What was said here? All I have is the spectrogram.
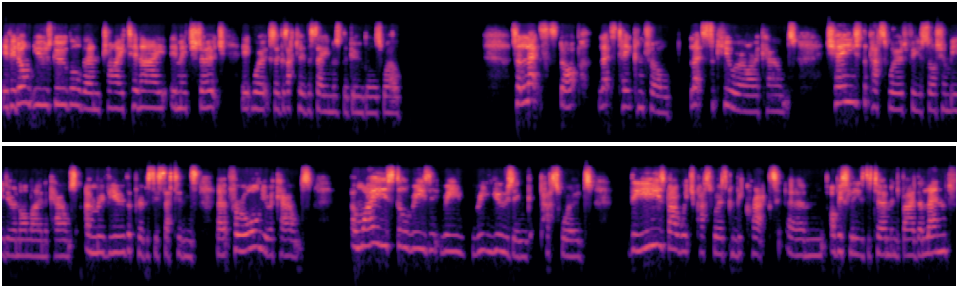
If you don't use Google, then try TinEye image search. It works exactly the same as the Google as well. So let's stop, let's take control, let's secure our accounts, change the password for your social media and online accounts and review the privacy settings uh, for all your accounts. And why are you still re re reusing passwords? The ease by which passwords can be cracked um, obviously is determined by the length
